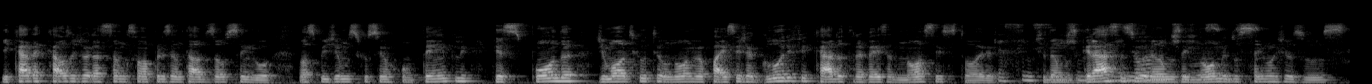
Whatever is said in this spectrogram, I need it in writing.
e cada causa de oração que são apresentados ao Senhor. Nós pedimos que o Senhor contemple, responda, de modo que o teu nome, ó Pai, seja glorificado através da nossa história. Que assim Te damos seja, graças Pai, e oramos em nome do. Senhor Jesus.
